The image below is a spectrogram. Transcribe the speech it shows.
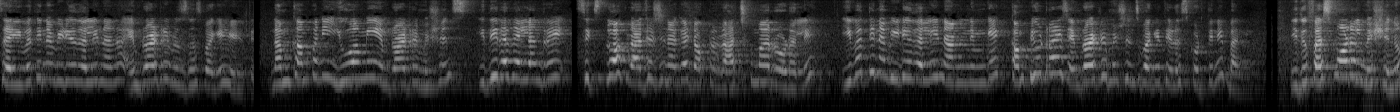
ಸರ್ ಇವತ್ತಿನ ವಿಡಿಯೋದಲ್ಲಿ ನಾನು ಎಂಬ್ರಾಯ್ಡ್ರಿ ಬಿಸ್ನೆಸ್ ಬಗ್ಗೆ ಹೇಳ್ತೀನಿ. ನಮ್ಮ company U M embroidery machines ಇದಿರೋದೆಲ್ಲಂದ್ರೆ six block Rajajinagar doctor Rajkumar ರೋಡಲ್ಲಿ ಇವತ್ತಿನ ವಿಡಿಯೋದಲ್ಲಿ ನಾನು ನಿಮಗೆ ಕಂಪ್ಯೂಟರೈಸ್ ಎಂಬ್ರಾಯ್ಡ್ರಿ ಮಿಷನ್ಸ್ ಬಗ್ಗೆ ತಿಳಿಸ್ಕೊಡ್ತೀನಿ. ಬನ್ನಿ. ಇದು first model machine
